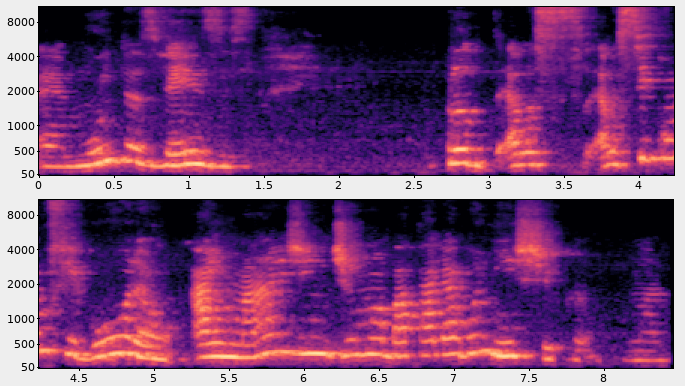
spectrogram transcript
é, muitas vezes, elas, elas se configuram a imagem de uma batalha agonística, né?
